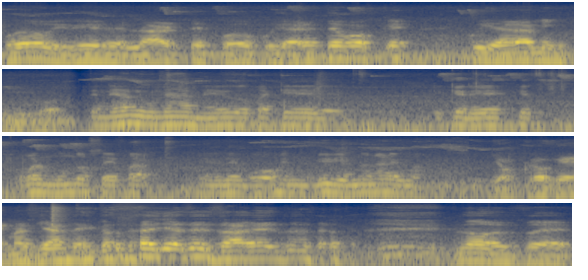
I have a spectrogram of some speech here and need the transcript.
puedo vivir del arte, puedo cuidar este bosque, cuidar a mis hijos. ¿Tenés alguna anécdota que, que querés que todo el mundo sepa eh, de vos viviendo en Areguá? Yo creo que demasiadas anécdotas ya se saben. no sé.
